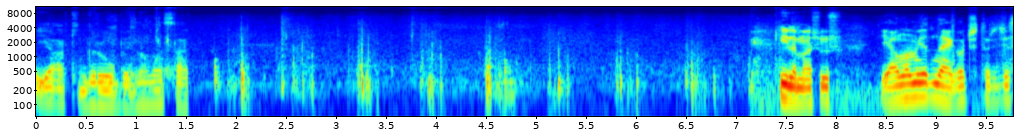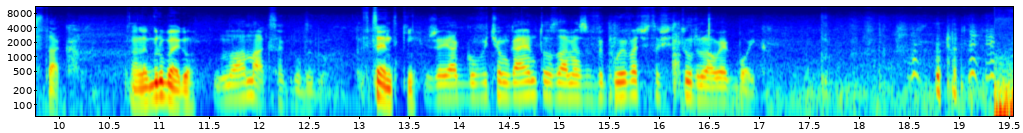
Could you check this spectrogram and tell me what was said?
Jaki gruby, no masakra. Ile masz już? Ja mam jednego 40. Ale grubego. No a maksa gruby był. W centki. Że jak go wyciągałem, to zamiast wypływać, to się turlał jak bojka.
